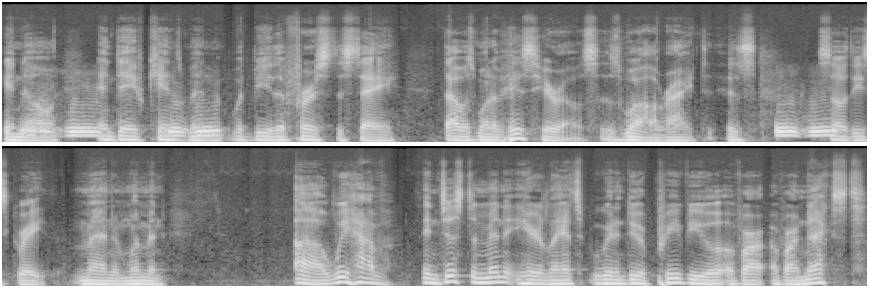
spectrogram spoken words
You know, mm-hmm. and Dave Kinsman mm-hmm. would be the first to say that was one of his heroes as well, right? Is mm-hmm. so these great men and women. Uh, we have in just a minute here, Lance. We're going to do a preview of our of our next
